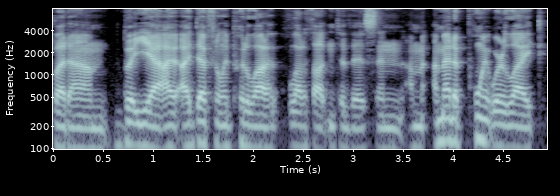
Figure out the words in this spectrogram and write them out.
But um, but yeah, I, I definitely put a lot of a lot of thought into this, and I'm I'm at a point where like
